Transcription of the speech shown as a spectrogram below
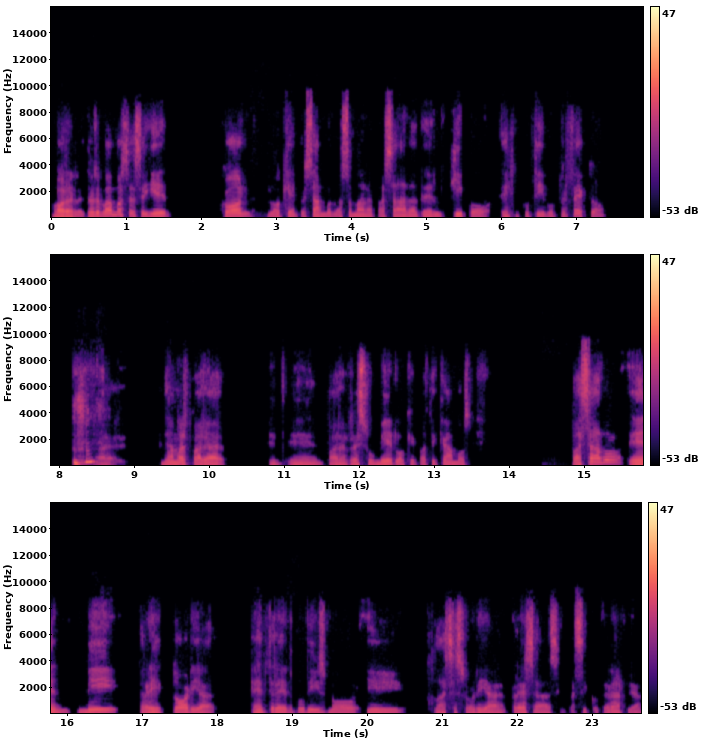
órale. Entonces vamos a seguir con lo que empezamos la semana pasada del equipo ejecutivo perfecto. Ah, nada más para, para resumir lo que platicamos, basado en mi trayectoria entre el budismo y la asesoría a empresas y la psicoterapia,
